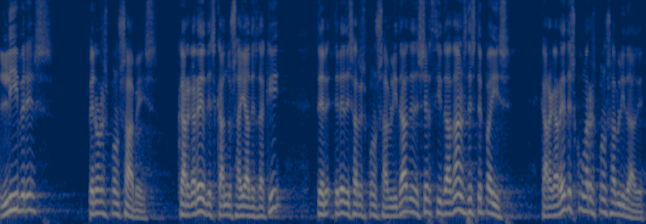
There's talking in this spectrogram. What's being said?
libres, pero responsáveis. Cargaredes cando saiades daqui, teredes a responsabilidade de ser cidadáns deste país. Cargaredes cunha responsabilidade.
